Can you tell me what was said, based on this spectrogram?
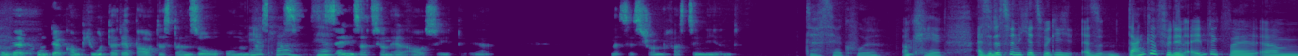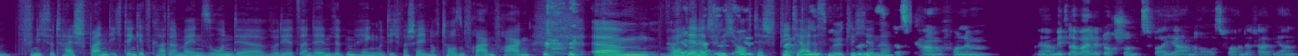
Und der, und der Computer, der baut das dann so um, ja, dass klar, das ja. sensationell aussieht. Ja. Das ist schon faszinierend. Das ist ja cool. Okay, also das finde ich jetzt wirklich, also danke für den Einblick, weil ähm, finde ich total spannend. Ich denke jetzt gerade an meinen Sohn, der würde jetzt an deinen Lippen hängen und dich wahrscheinlich noch tausend Fragen fragen, ähm, weil Ja, der natürlich auch, der spielt ja alles Mögliche, fünf. ne? Das kam von einem, ja, mittlerweile doch schon zwei Jahren raus, vor anderthalb Jahren.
